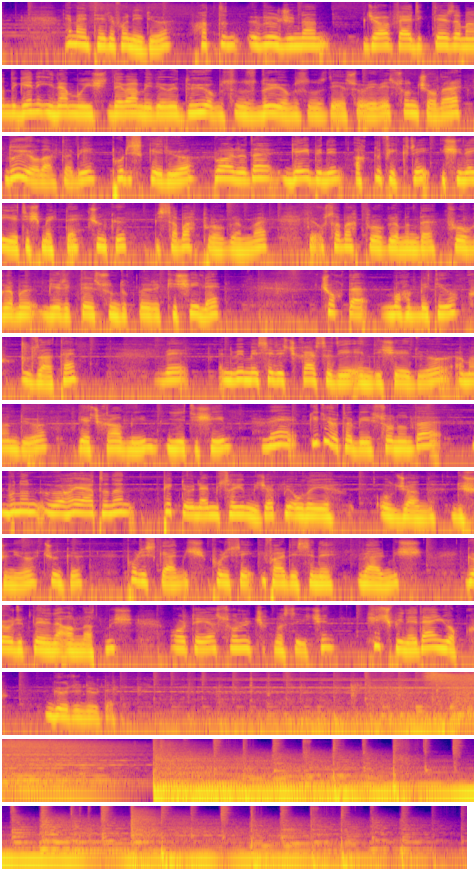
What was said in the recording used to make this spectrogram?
Hemen telefon ediyor. Hattın öbür ucundan cevap verdikleri zaman da gene inanma işi devam ediyor ve duyuyor musunuz duyuyor musunuz diye soruyor ve sonuç olarak duyuyorlar tabii. Polis geliyor. Bu arada Gabe'nin aklı fikri işine yetişmekte. Çünkü bir sabah programı var ve o sabah programında programı birlikte sundukları kişiyle çok da muhabbeti yok zaten ve hani bir mesele çıkarsa diye endişe ediyor. Aman diyor geç kalmayayım, yetişeyim ve gidiyor tabii sonunda. Bunun hayatının pek de önemli sayılmayacak bir olayı olacağını düşünüyor. Çünkü polis gelmiş, polise ifadesini vermiş, gördüklerini anlatmış. Ortaya sorun çıkması için hiçbir neden yok görünürde.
